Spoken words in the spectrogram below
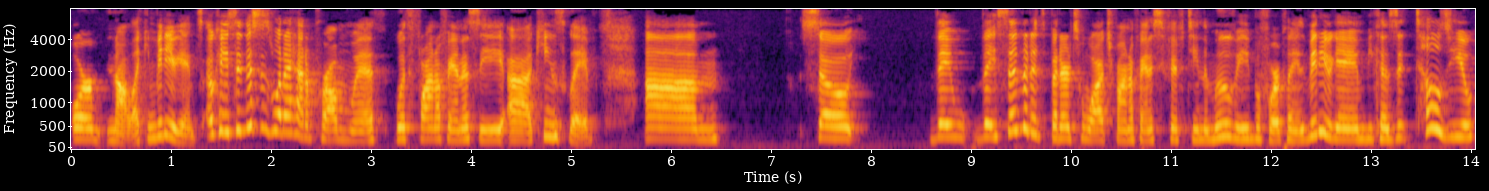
or not liking video games. Okay, so this is what I had a problem with with Final Fantasy uh, Kingsglaive. Um, so they they said that it's better to watch Final Fantasy 15 the movie before playing the video game because it tells you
